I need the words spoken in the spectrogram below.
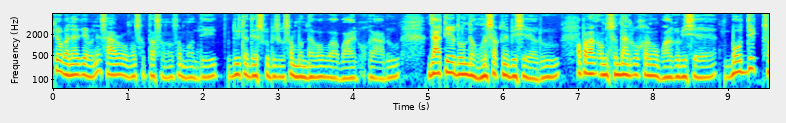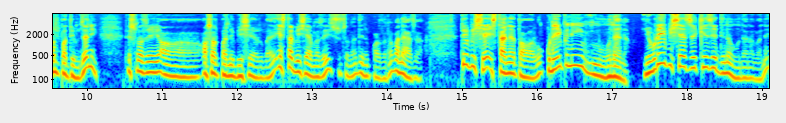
त्यो भनेको के भने सार्वभौम सत्तासँग सम्बन्धित दुईवटा देशको बिचको सम्बन्धको भएको कुराहरू जातीय द्वन्द्व हुन सक्ने विषयहरू अपराध अनुसन्धानको क्रममा भएको विषय बौद्धिक सम्पत्ति हुन्छ नि त्यसमा चाहिँ असर पर्ने विषयहरू भए यस्ता विषयमा चाहिँ सूचना दिनु पर्दैन भनेको छ। त्यो विषय स्थानीय तहहरूमा कुनै पनि हुँदैन। एउटै विषय चाहिँ के चाहिँ दिन हुँदैन भने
